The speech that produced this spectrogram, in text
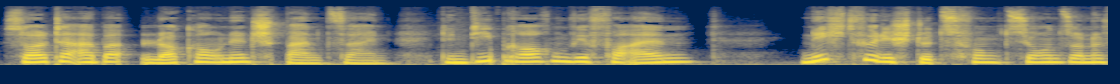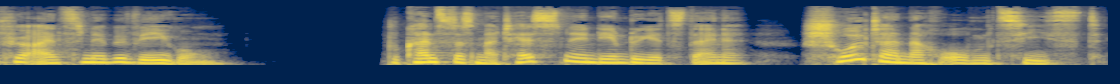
sollte aber locker und entspannt sein, denn die brauchen wir vor allem nicht für die Stützfunktion, sondern für einzelne Bewegungen. Du kannst das mal testen, indem du jetzt deine Schultern nach oben ziehst.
